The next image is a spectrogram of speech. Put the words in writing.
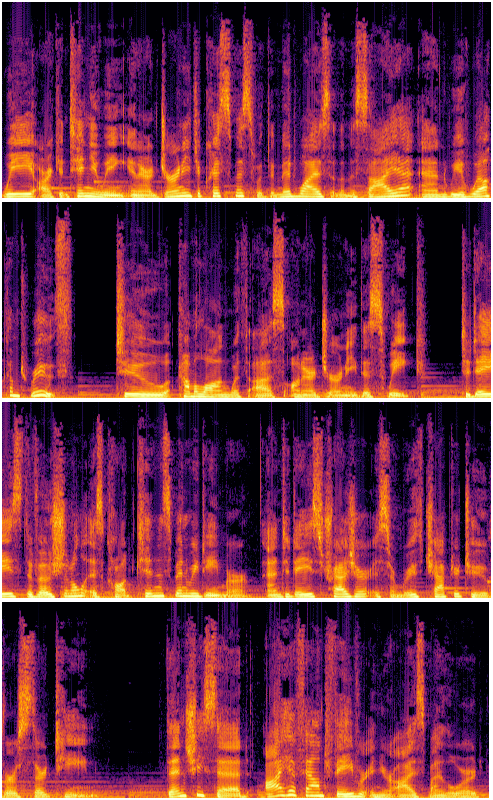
We are continuing in our journey to Christmas with the midwives of the Messiah, and we have welcomed Ruth to come along with us on our journey this week. Today's devotional is called Kinsman Redeemer, and today's treasure is from Ruth chapter 2, verse 13. Then she said, I have found favor in your eyes, my Lord,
